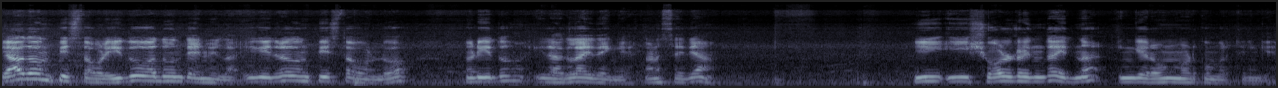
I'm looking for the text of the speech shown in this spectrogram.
ಯಾವುದೋ ಒಂದು ಪೀಸ್ ತೊಗೊಳ್ಳಿ. ಇದು, ಅದು ಅಂತ ಏನಿಲ್ಲ ಈಗ ಇದ್ರದ್ದು ಒಂದು ಪೀಸ್ ತೊಗೊಂಡು, ನೋಡಿ ಇದು ಇದು ಅಗಲ ಇದೆ ಹಿಂಗೆ. ಕಾಣಿಸ್ತಾ ಇದೆಯಾ? ಈ ಈ ಶೋಲ್ಡ್ರಿಂದ ಇದನ್ನ ಹಿಂಗೆ ರೌಂಡ್ ಮಾಡ್ಕೊಂಬರ್ತೀನಿ ಹಿಂಗೆ.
